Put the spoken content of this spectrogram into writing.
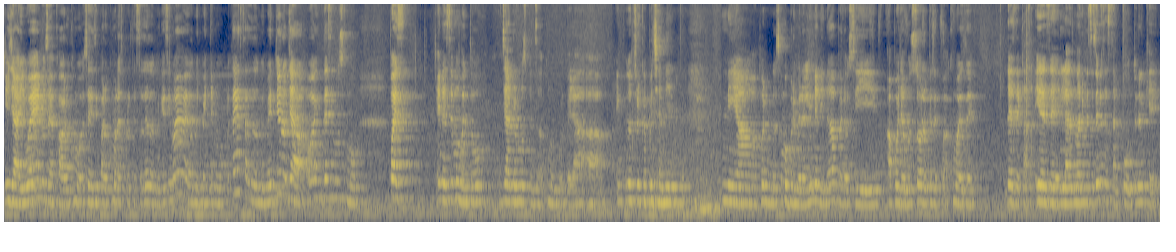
y ya ahí bueno, se acabaron como, se disiparon como las protestas de 2019, 2020 no hubo protestas, de 2021 ya hoy decimos como, pues en este momento ya no hemos pensado como en volver a, a en nuestro encapuchamiento ni a ponernos como primera línea ni nada, pero sí apoyamos todo lo que se pueda como desde, desde casa y desde las manifestaciones hasta el punto en el que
